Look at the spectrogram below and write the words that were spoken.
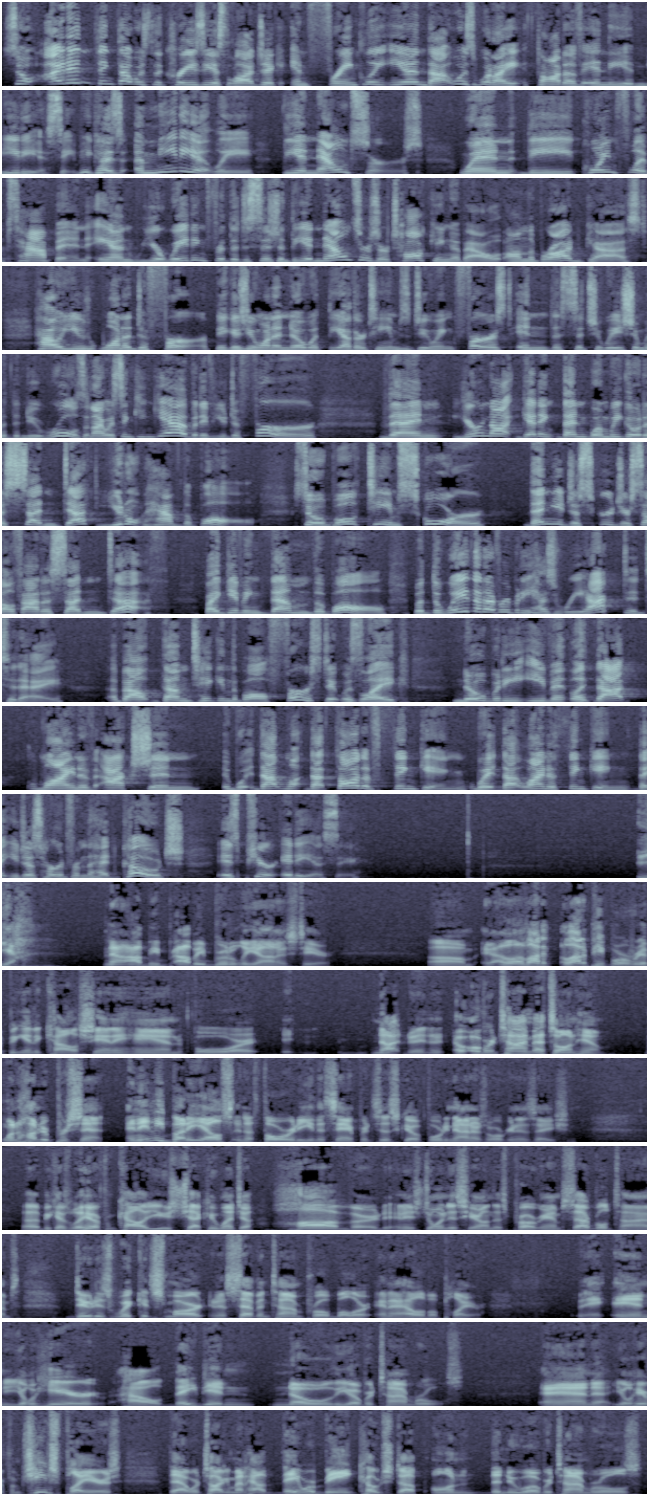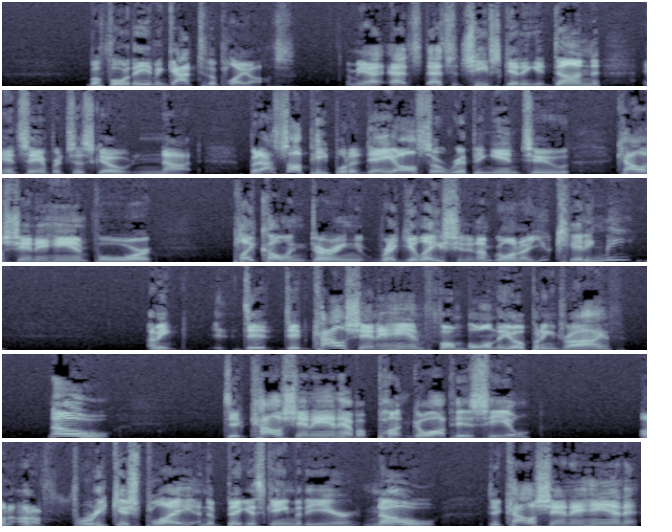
So I didn't think that was the craziest logic. And frankly, Ian, that was what I thought of in the immediacy because immediately the announcers, when the coin flips happen and you're waiting for the decision, the announcers are talking about on the broadcast how you want to defer because you want to know what the other team's doing first in the situation with the new rules. And I was thinking, yeah, but if you defer, then you're not getting, then when we go to sudden death, you don't have the ball. So both teams score then you just screwed yourself out of sudden death by giving them the ball. But the way that everybody has reacted today about them taking the ball first, it was like nobody even like that line of action that that thought of thinking that line of thinking that you just heard from the head coach is pure idiocy yeah now i'll be i'll be brutally honest here um, a lot of a lot of people are ripping into Kyle Shanahan for not doing overtime that's on him 100%. And anybody else in authority in the San Francisco 49ers organization. Uh, because we'll hear from Kyle Juszczyk, who went to Harvard and has joined us here on this program several times. Dude is wicked smart and a seven time Pro Bowler and a hell of a player. And you'll hear how they didn't know the overtime rules. And you'll hear from Chiefs players that were talking about how they were being coached up on the new overtime rules before they even got to the playoffs. I mean, that's that's the Chiefs getting it done, and San Francisco not. But I saw people today also ripping into Kyle Shanahan for play calling during regulation, and I'm going, "Are you kidding me?" I mean, did did Kyle Shanahan fumble on the opening drive? No. Did Kyle Shanahan have a punt go off his heel on, on a freakish play in the biggest game of the year? No. Did Kyle Shanahan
